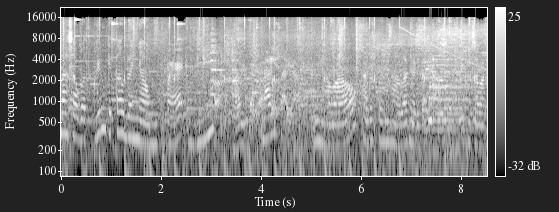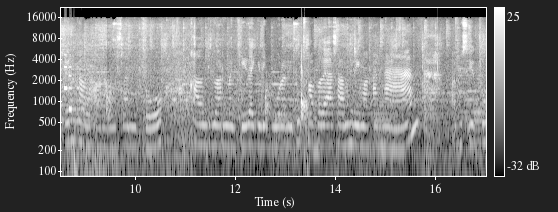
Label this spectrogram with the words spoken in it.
Nah sahabat Queen kita udah nyampe di Narita. Narita Ini halal, satu setengah halal ya. Nah sahabat Queen kalau orang Islam itu kalau di luar negeri lagi liburan itu nggak boleh asal beli makanan. Habis itu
